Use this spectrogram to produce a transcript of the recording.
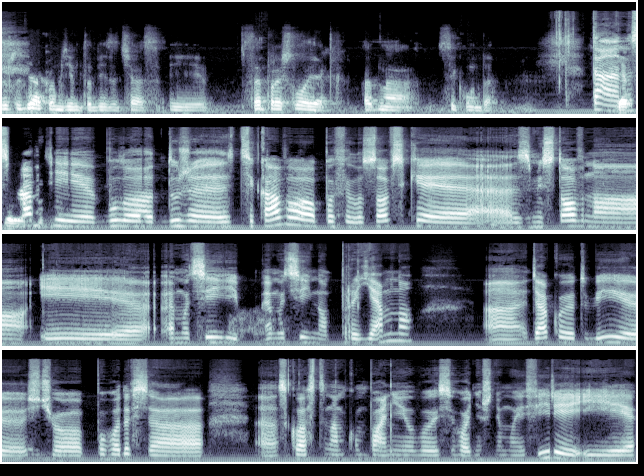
Дуже дякую, Дім, тобі за час. І все пройшло як одна секунда. Так, насправді було дуже цікаво, по-філософськи, е, змістовно і емоцій, емоційно приємно. Е, дякую тобі, що погодився е, скласти нам компанію в сьогоднішньому ефірі і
